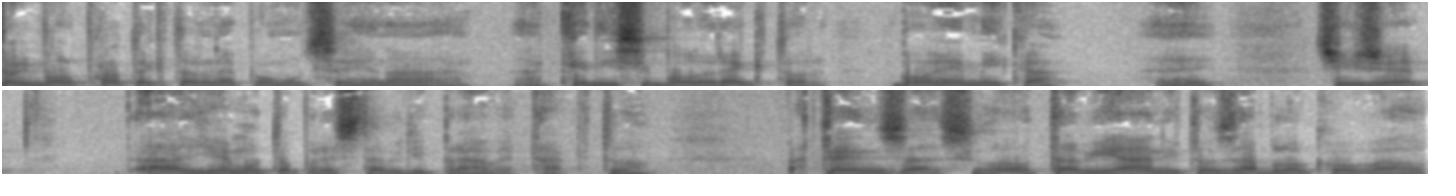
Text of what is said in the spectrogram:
ktorý bol protektor Nepomucéna a, kedysi bol rektor Bohemika. Hej Čiže a jemu to predstavili práve takto. A ten zas, Ottaviani to zablokoval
